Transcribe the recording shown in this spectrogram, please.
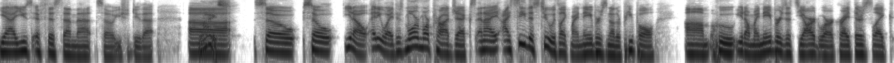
yeah, I use if this then that, so you should do that. Uh, Nice. So so you know, anyway, there's more and more projects, and I I see this too with like my neighbors and other people. Um, who you know, my neighbors, it's yard work, right? There's like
